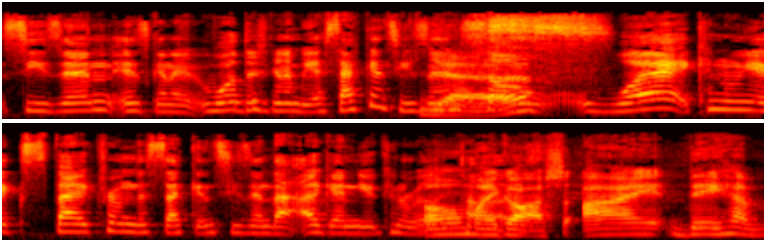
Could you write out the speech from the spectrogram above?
season is gonna well there's gonna be a second season Yes. so what can we expect from the second season that again you can really Oh my us? gosh, I they have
